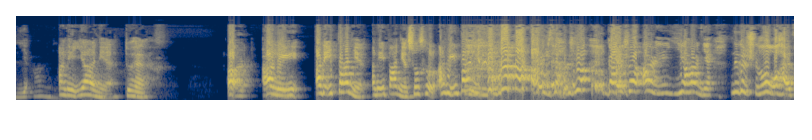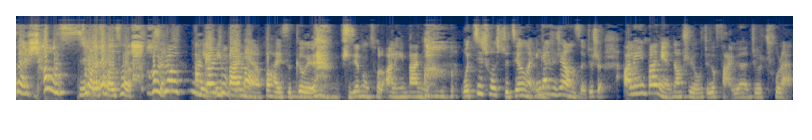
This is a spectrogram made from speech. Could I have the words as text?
一二年，二零一二年，对，二零二零一八年，二零一八年说错了，二零一八年，我想说，刚刚说二零一二年那个时候我还在上学，错了错了错。了，我说二零一八年，不好意思，各位 时间弄错了，二零一八年，我记错时间了，应该是这样子的，就是二零一八年当时有这个法院这个出来，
